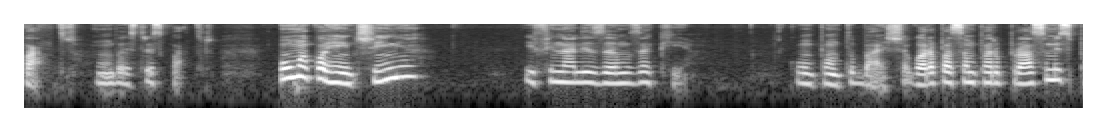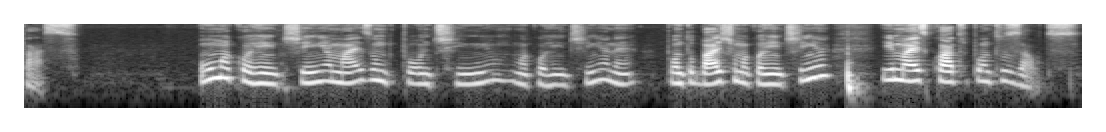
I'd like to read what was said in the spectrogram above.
quatro. Um, dois, três, quatro. Uma correntinha e finalizamos aqui com um ponto baixo. Agora, passamos para o próximo espaço. Uma correntinha, mais um pontinho, uma correntinha, né? Ponto baixo, uma correntinha e mais quatro pontos altos.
